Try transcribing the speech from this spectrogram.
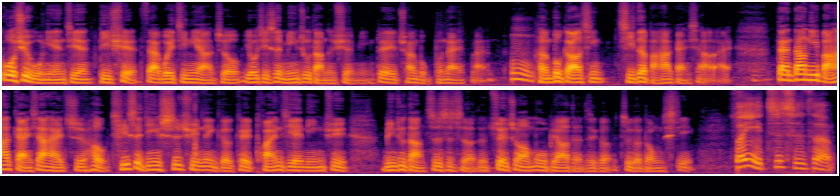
过去五年间的确在维吉尼亚州，尤其是民主党的选民对川普不耐烦，嗯很不高兴，急着把他赶下来。但当你把他赶下来之后，其实已经失去那个可以团结凝聚民主党支持者的最重要目标的这个这个东西。所以支持者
